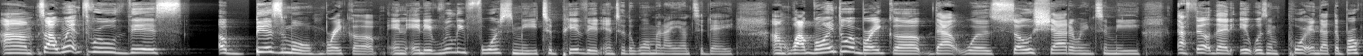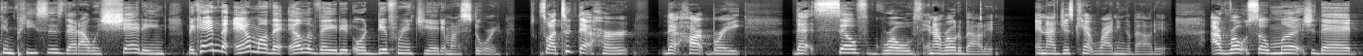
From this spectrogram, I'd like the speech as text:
Um, so I went through this abysmal breakup and, and it really forced me to pivot into the woman I am today. Um, while going through a breakup that was so shattering to me, I felt that it was important that the broken pieces that I was shedding became the ammo that elevated or differentiated my story. So I took that hurt, that heartbreak, that self growth, and I wrote about it. and I just kept writing about it. I wrote so much that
